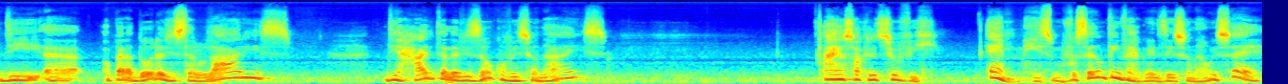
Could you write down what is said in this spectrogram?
de uh, operadoras de celulares, de rádio e televisão convencionais. Ah, eu só acredito se ouvir. É mesmo? Você não tem vergonha de dizer isso, não? Isso é,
